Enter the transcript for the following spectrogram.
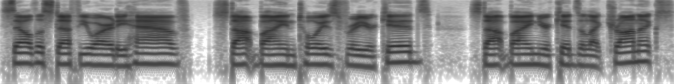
sell the stuff you already have, stop buying toys for your kids, stop buying your kids electronics,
